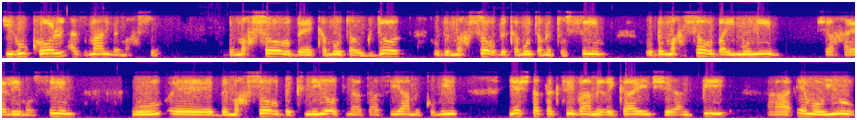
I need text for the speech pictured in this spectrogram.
כי הוא כל הזמן במחסור. במחסור בכמות האוגדות, הוא במחסור בכמות המטוסים, הוא במחסור באימונים שהחיילים עושים, הוא אה, במחסור בקניות מהתעשייה המקומית. יש את התקציב האמריקאי שעל פי ה-MOU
